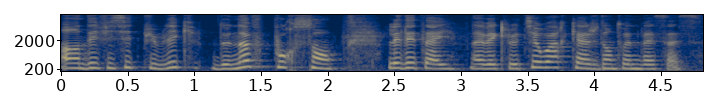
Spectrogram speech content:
un déficit public de 9%. Les détails avec le tiroir cash d'Antoine Vassas.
